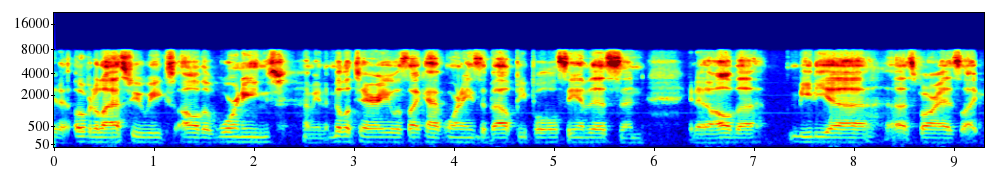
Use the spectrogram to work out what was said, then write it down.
you know, over the last few weeks, all the warnings. I mean, the military was like have warnings about people seeing this, and you know, all the media uh, as far as like,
